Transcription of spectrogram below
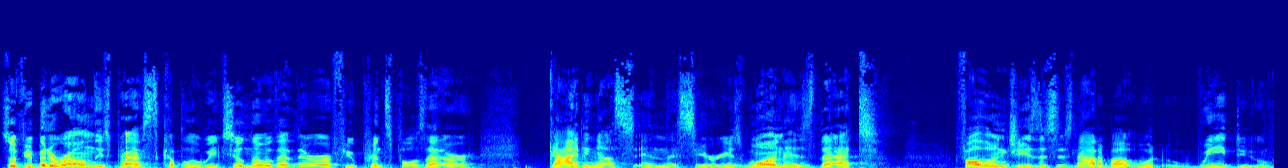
So, if you've been around these past couple of weeks, you'll know that there are a few principles that are guiding us in this series. One is that following Jesus is not about what we do,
